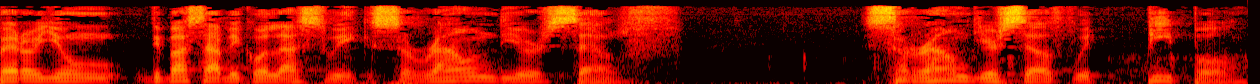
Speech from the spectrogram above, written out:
Pero yung, di ba sabi ko last week, surround yourself. Surround yourself with people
